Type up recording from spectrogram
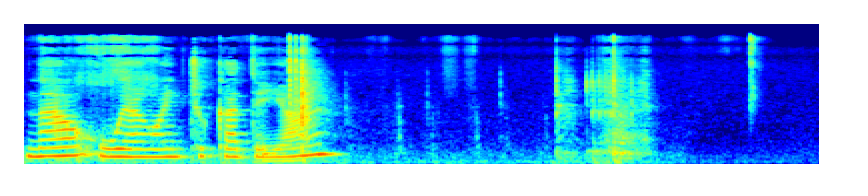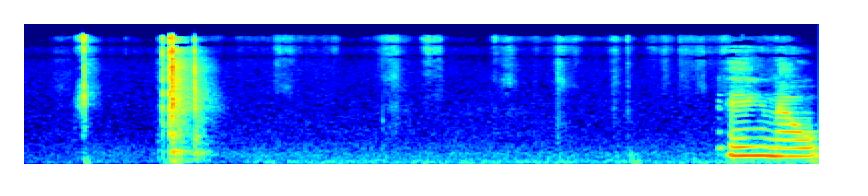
Now we are going to cut the yarn and now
